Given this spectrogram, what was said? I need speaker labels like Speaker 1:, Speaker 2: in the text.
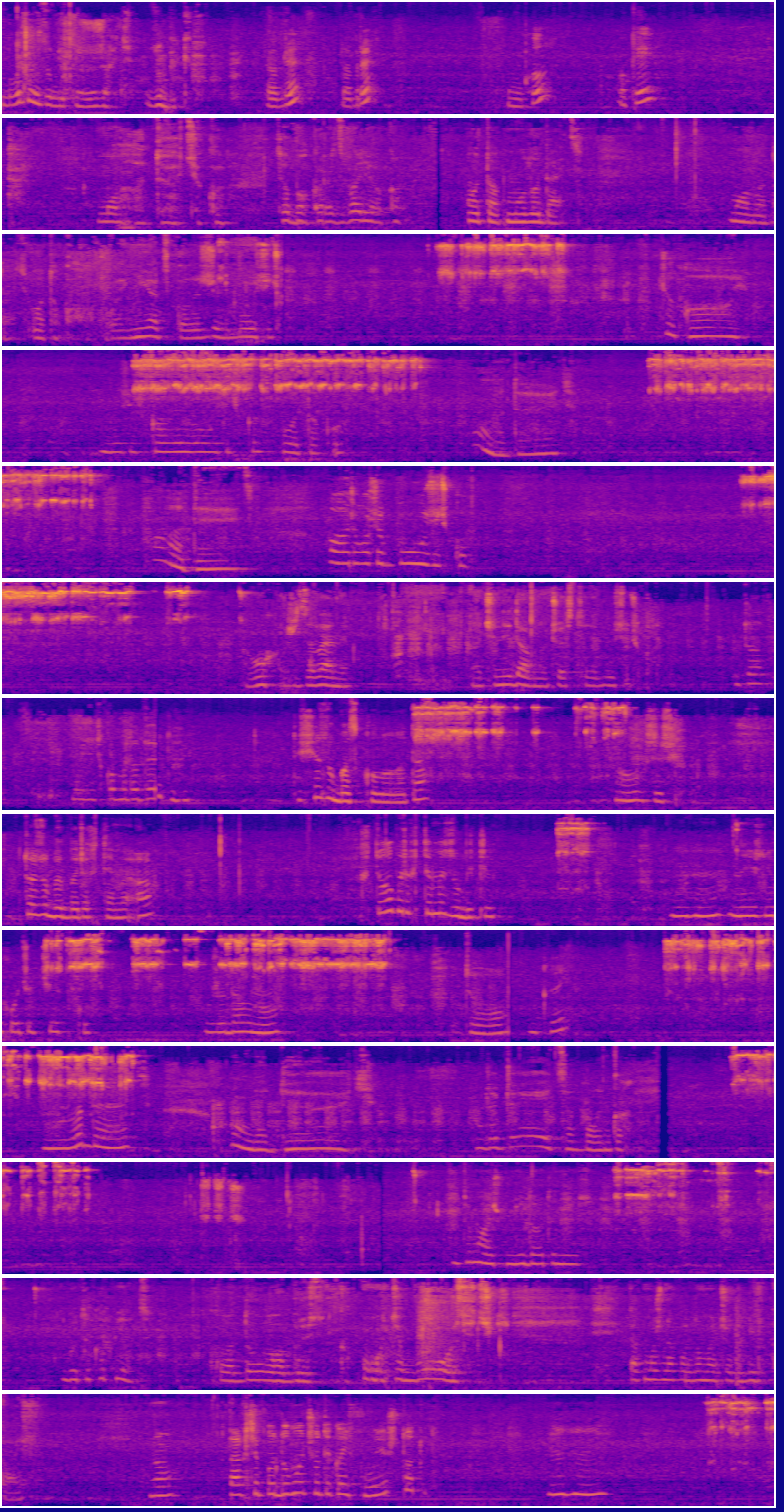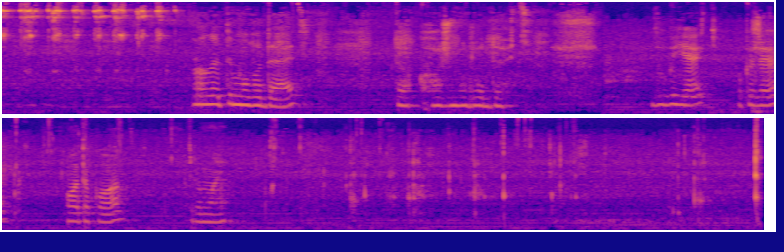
Speaker 1: Будемо зубики жужжати. Зубики. Добре? Добре? Понюхала? Окей? Молодець, яка собака розваляка. Отак, молодець. Молодець. Отака. Ой, нєцька лежить бусечка. Чекай. Бусечка, вилусечка. Отако. Молодець. Молодець. Хороша бусечка. Ох, аж зелене. Наче недавно чистила бусечка. Да. Бусечка молодець тобі. Ти ще зуба сколола, так? Ох же ж. Хто зуби берегтиме, а? Хто берегтиме зубики? Угу, нижні хочуть чистку. Уже давно. Так, окей. Молодець. Молодець. Молодець, Бонька. Чуть-чуть. Ну, Ти маєш мені дати низ. Бо це капець. Добренько. Ой, ти босечки. Так можна подумати, що тобі кайф. Ну, так ще подумав, що ти кайфуєш тут. Угу. Але ти молодець. Така ж молодець. Зуби є? Покажи. Отако. Тримай.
